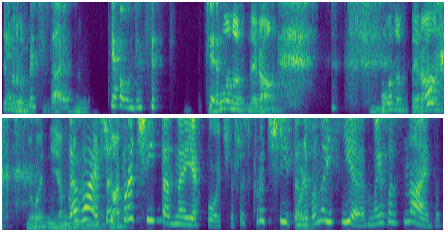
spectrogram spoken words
Я не почитаю. Я обіцяю. Чесно. Бонусний раунд. Бонусний раунд. Сьогодні я Давай, щось так. прочитане я хочу, щось прочитане, Ось. воно є, ми його знайдемо.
